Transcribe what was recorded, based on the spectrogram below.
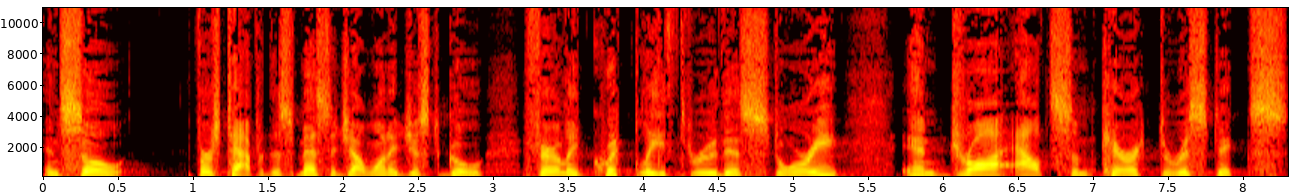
And so, first half of this message, I want to just go fairly quickly through this story and draw out some characteristics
